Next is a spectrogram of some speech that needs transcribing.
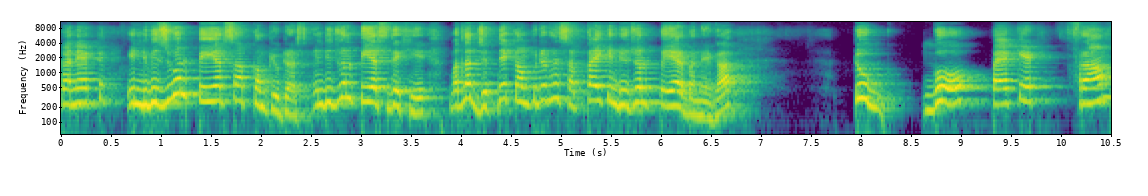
connect individual pairs of computers individual pairs देखिए मतलब जितने कंप्यूटर हैं सबका एक इंडिविजुअल पेयर बनेगा. To go packet from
